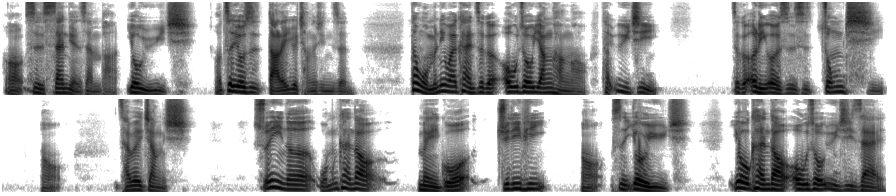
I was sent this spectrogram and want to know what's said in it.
哦，是三点三八，优于预期。哦，这又是打了一个强心针。但我们另外看这个欧洲央行哈，它预计这个二零二四是中期哦才会降息。所以呢，我们看到美国 GDP 哦是优于预期，又看到欧洲预计在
